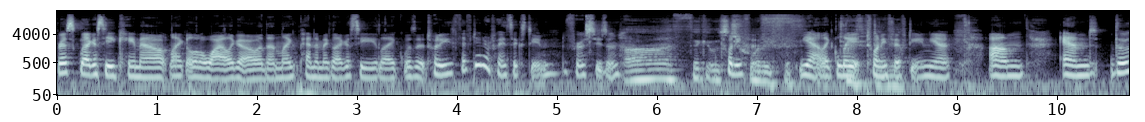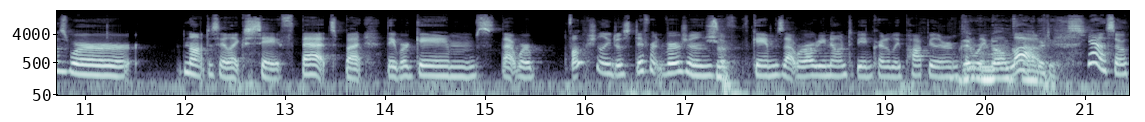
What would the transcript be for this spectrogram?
Risk Legacy came out like a little while ago, and then like Pandemic Legacy, like was it 2015 or 2016, the first season? Uh, I think it was 2015. 2015. Yeah, like late 2015, yeah. Um, and those were not to say like safe bets, but they were games that were functionally just different versions Sure. of games that were already known to be incredibly popular and They were incredibly well loved. Yeah, so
